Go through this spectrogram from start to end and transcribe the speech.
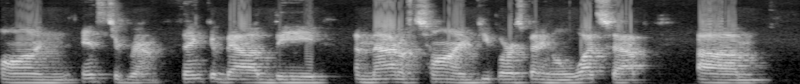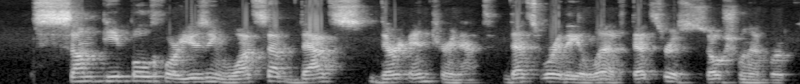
on Instagram. Think about the amount of time people are spending on WhatsApp. Um, some people who are using WhatsApp, that's their internet. That's where they live. That's their social network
